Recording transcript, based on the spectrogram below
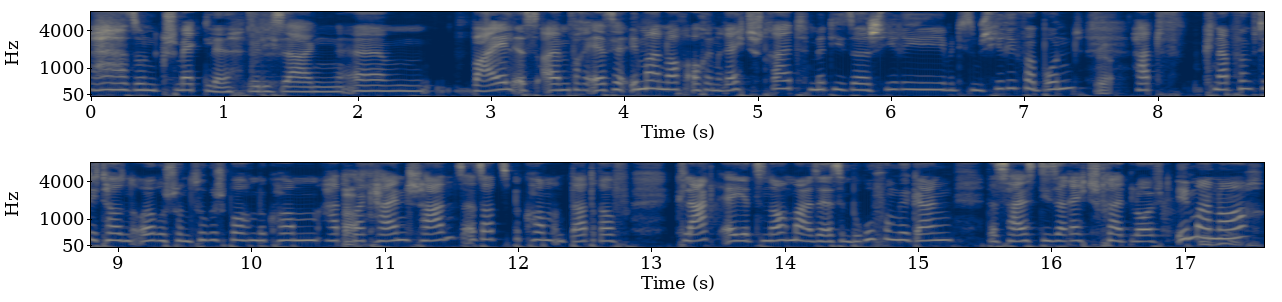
ah, so ein Geschmäckle, würde ich sagen. Ähm, weil es einfach, er ist ja immer noch auch in Rechtsstreit mit dieser Schiri, mit diesem Schiri-Verbund, Ja. hat knapp 50.000 Euro schon zugesprochen bekommen, hat aber Ach. keinen Schadensersatz bekommen und darauf klagt er jetzt nochmal, also er ist in Berufung gegangen. Das heißt, dieser Rechtsstreit läuft immer Mhm. noch.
